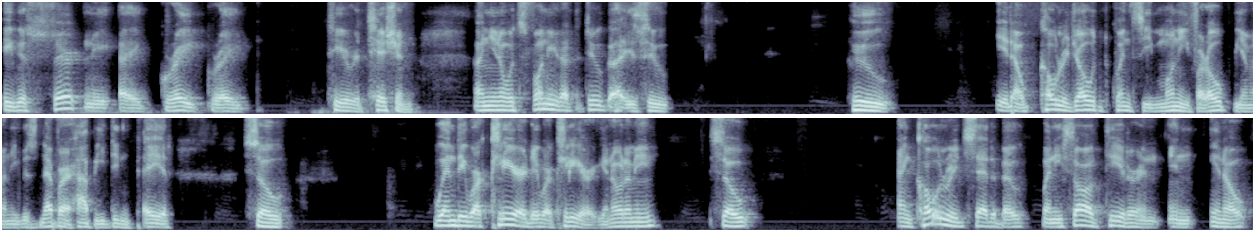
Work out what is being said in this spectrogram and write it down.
he was certainly a great, great theoretician. And you know, it's funny that the two guys who who you know, Coleridge owed Quincey money for opium and he was never happy, didn't pay it. So when they were clear, they were clear, you know what I mean? So and Coleridge said about when he saw theater in, in you know,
